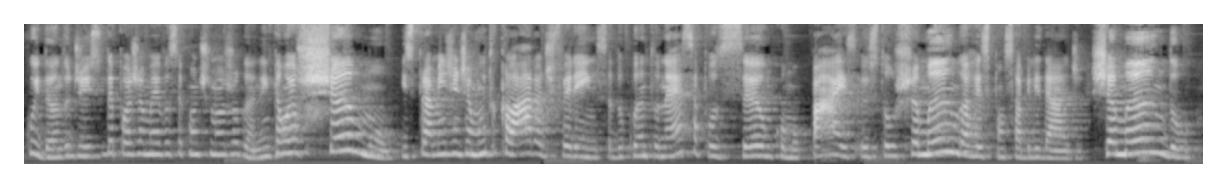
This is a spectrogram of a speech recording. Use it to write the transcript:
cuidando disso, depois de amanhã você continua jogando. Então eu chamo, isso para mim, gente, é muito clara a diferença do quanto nessa posição como pais eu estou chamando a responsabilidade, chamando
